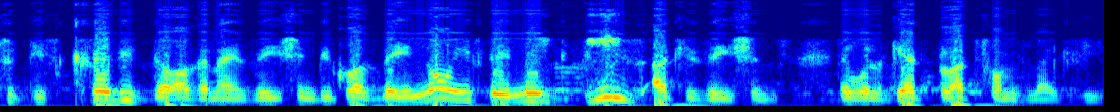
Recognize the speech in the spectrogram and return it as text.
to discredit the organization because they know if they make these accusations, they will get platforms like these.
